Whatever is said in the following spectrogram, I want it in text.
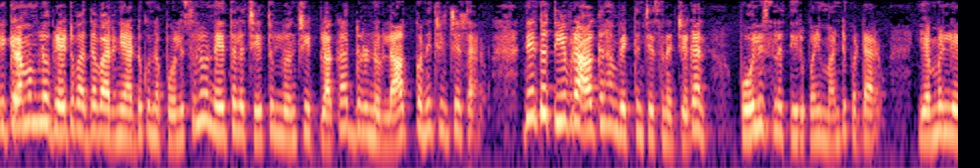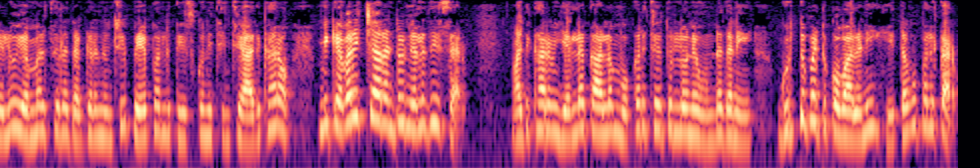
ఈ క్రమంలో గేటు వద్ద వారిని అడ్డుకున్న పోలీసులు నేతల చేతుల్లోంచి ప్లకార్డులను లాక్కొని చించేశారు. దీంతో తీవ్ర ఆగ్రహం వ్యక్తం చేసిన జగన్ పోలీసుల తీరుపై మండిపడ్డారు. ఎమ్మెల్యేలు ఎమ్మెల్సీల దగ్గర నుంచి పేపర్లు తీసుకుని చించే అధికారం మీకెవరిచ్చారంటూ నిలదీశారు. అధికారం ఎల్లకాలం ఒకరి చేతుల్లోనే ఉండదని గుర్తుపెట్టుకోవాలని హితవు పలికారు.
